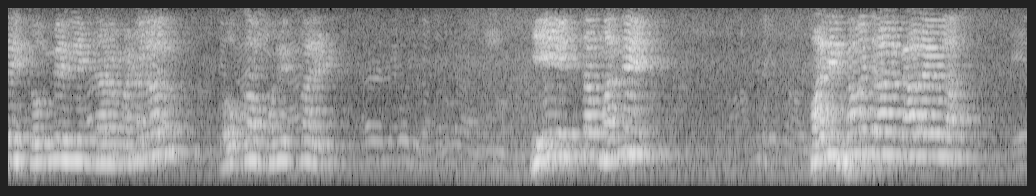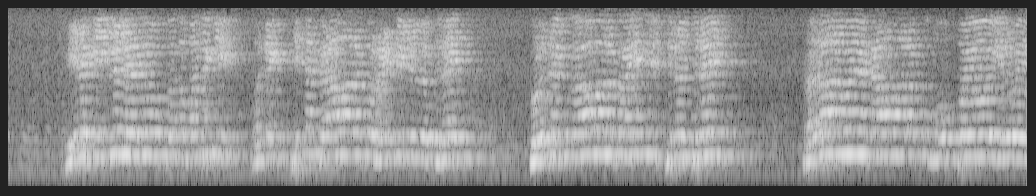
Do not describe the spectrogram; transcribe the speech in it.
చాలా తొమ్మిదిన్నర మండలం ఒక మున్సిపాలిటీ. ఈ ఇంతమంది పది సంవత్సరాల కాలంలో వీళ్ళకి ఇల్లు లేదు కొంతమందికి కొన్ని చిన్న గ్రామాలకు రెండు ఇల్లు వచ్చినాయి కొన్ని గ్రామాలకు ఐదు ఇల్లు వచ్చినాయి ప్రధానమైన గ్రామాలకు ముప్పై ఇరవై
